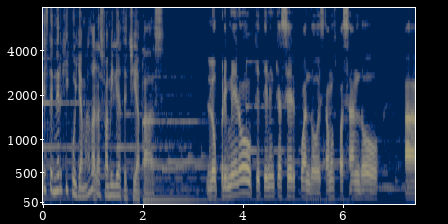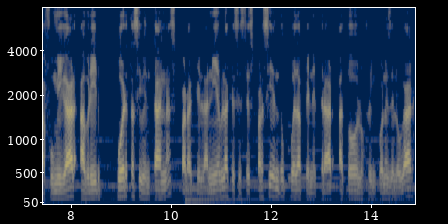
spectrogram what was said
este enérgico llamado a las familias de Chiapas. Lo primero que tienen que hacer cuando estamos pasando a fumigar, abrir puertas y ventanas para que la niebla que se esté esparciendo pueda penetrar a todos los rincones del hogar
